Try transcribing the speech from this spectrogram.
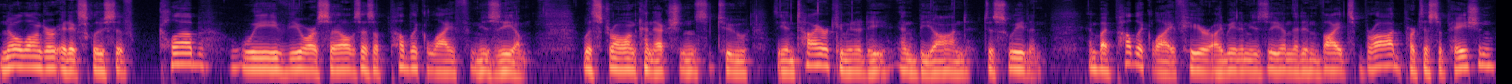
No longer an exclusive club, we view ourselves as a public life museum with strong connections to the entire community and beyond to Sweden. And by public life here, I mean a museum that invites broad participation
